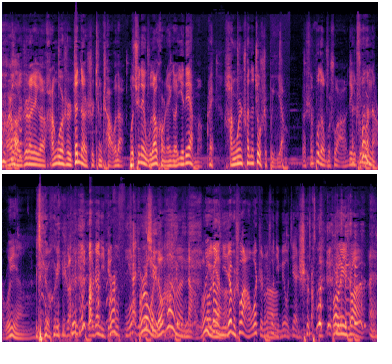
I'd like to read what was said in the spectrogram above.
反正我就知道这个韩国是真的是挺潮的。我去那五道口那个夜店嘛，哎，韩国人穿的就是不一样。那不得不说啊，这个穿的哪儿不一样啊？这我跟你说，老郑你别不服，不是，我就问问哪儿不一样？老郑你这么说啊，我只能说啊你没有见识。不是我跟你说啊，哎，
